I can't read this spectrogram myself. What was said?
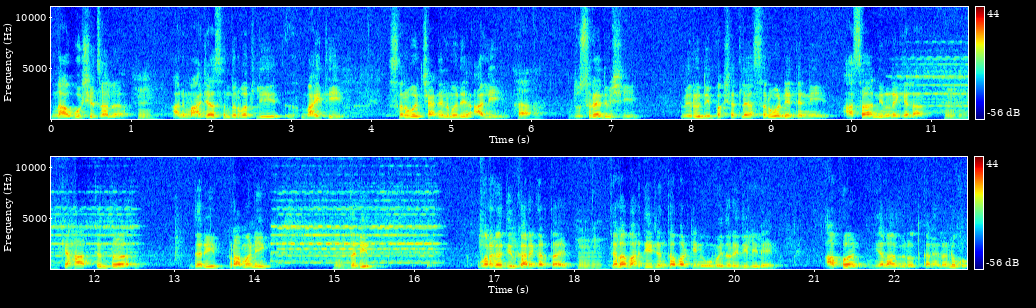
नाव घोषित झालं आणि माझ्या संदर्भातली माहिती सर्व चॅनेलमध्ये आली दुसऱ्या दिवशी विरोधी पक्षातल्या सर्व नेत्यांनी असा निर्णय केला की हा अत्यंत गरीब प्रामाणिक दलित वर्गातील कार्यकर्ता आहे. त्याला भारतीय जनता पार्टीने उमेदवारी दिलेली आहे. आपण याला विरोध करायला नको.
